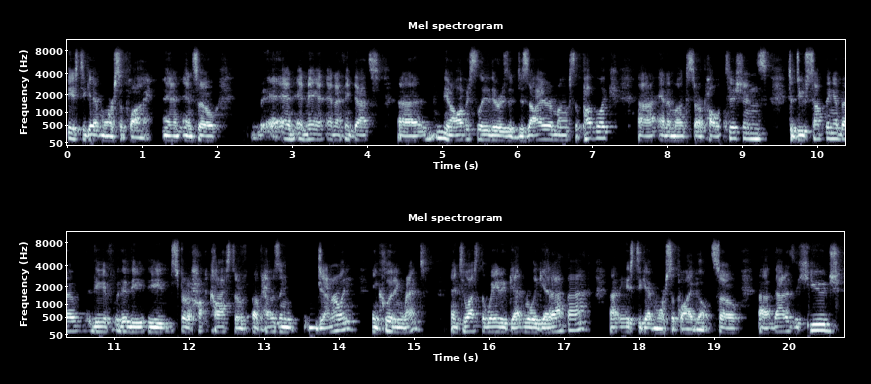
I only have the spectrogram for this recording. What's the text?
is to get more supply. And and so and and and I think that's uh, you know obviously there is a desire amongst the public uh, and amongst our politicians to do something about the the, the sort of cost of, of housing generally, including rent. And to us, the way to get really get at that uh, is to get more supply built. So uh, that is a huge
